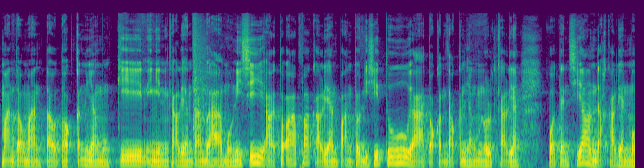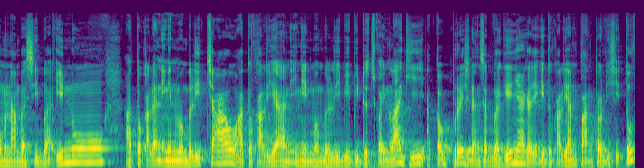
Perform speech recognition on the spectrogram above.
mantau-mantau token yang mungkin ingin kalian tambah amunisi atau apa kalian pantau di situ ya token-token yang menurut kalian potensial entah kalian mau menambah Shiba Inu atau kalian ingin membeli Chow atau kalian ingin membeli Baby Dogecoin lagi atau Brace dan sebagainya kayak gitu. Kalian pantau di situ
